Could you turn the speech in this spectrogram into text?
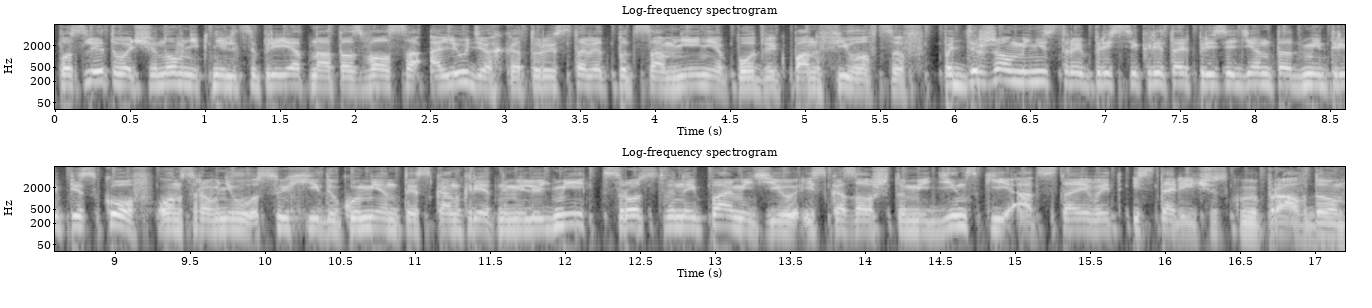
После этого чиновник нелицеприятно отозвался о людях, которые ставят под сомнение подвиг панфиловцев. Поддержал министра и пресс-секретарь президента Дмитрий Песков. Он сравнил сухие документы с конкретными людьми, с родственной памятью и сказал, что Мединский отстаивает историческую историческую правду.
